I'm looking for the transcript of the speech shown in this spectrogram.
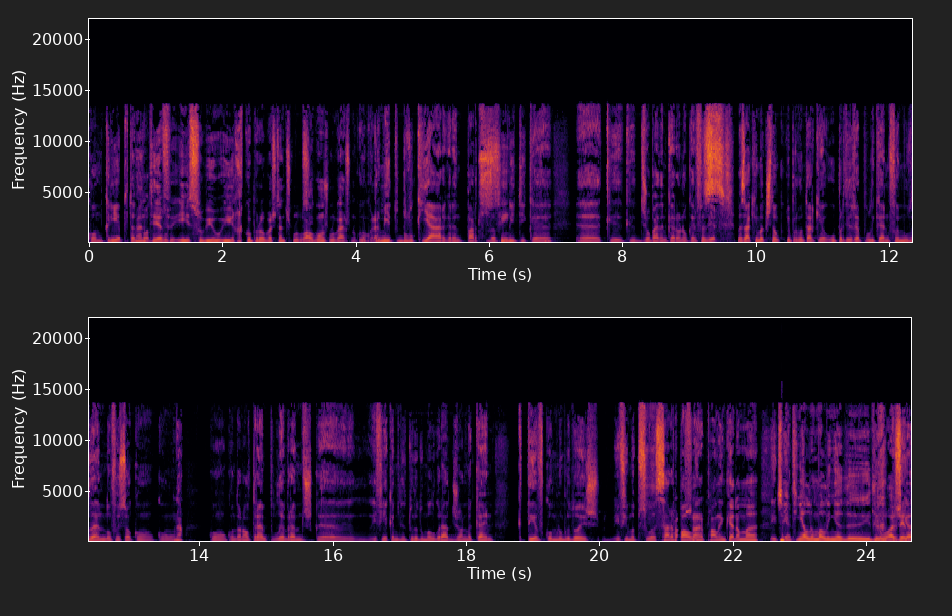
como queria, portanto manteve pode... e subiu e recuperou bastantes Sim. alguns lugares no Congresso. Permite bloquear grande parte da Sim. política uh, que, que Joe Biden quer ou não quer fazer. Sim. Mas há aqui uma questão que eu queria perguntar que é o Partido Republicano foi mudando, não foi só com, com, com, com Donald Trump. Lembramos que, enfim, a candidatura do malogrado John McCain que teve como número dois, enfim, uma pessoa, Sarah Palin. Sarah Palin, que era uma. Sim, tinha ali uma linha de ideológica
